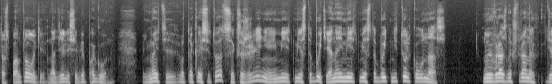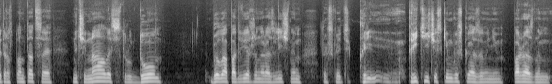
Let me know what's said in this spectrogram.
трансплантологи надели себе погоны. Понимаете, вот такая ситуация, к сожалению, имеет место быть. И она имеет место быть не только у нас, но и в разных странах, где трансплантация – начиналась с трудом, была подвержена различным, так сказать, кри- критическим высказываниям по разным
